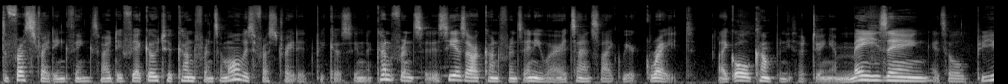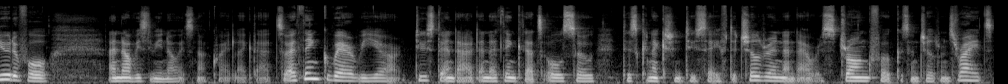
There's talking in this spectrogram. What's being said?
the frustrating things, right? If I go to a conference, I'm always frustrated because in a conference, a CSR conference anywhere, it sounds like we're great. Like all companies are doing amazing, it's all beautiful and obviously, we know it's not quite like that. So I think where we are do stand out, and I think that's also this connection to save the children and our strong focus on children's rights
